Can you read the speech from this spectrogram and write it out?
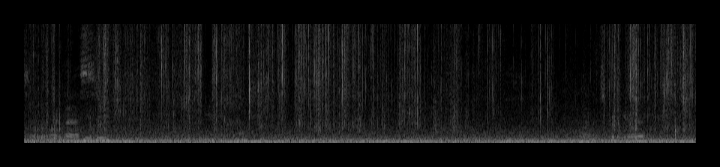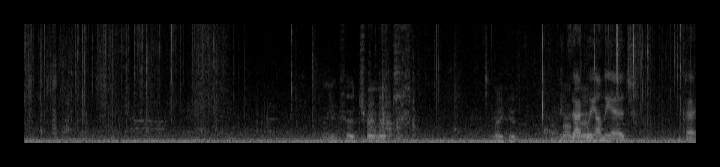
something like this. That looks pretty good. And you could trim it to make it Exactly on the edge. Okay.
